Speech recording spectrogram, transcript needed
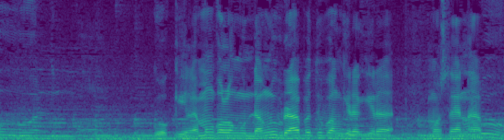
tahun. Gokil. Emang kalau ngundang lu berapa tuh, Bang, kira-kira mau stand up? Aduh.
